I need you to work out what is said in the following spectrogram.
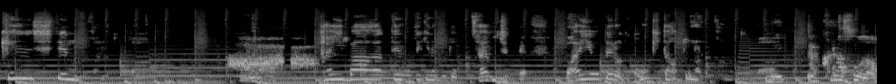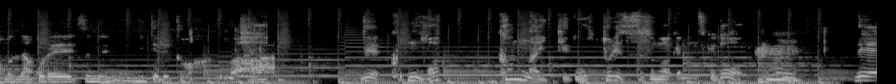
験してんのかなとかああ。サイバーテロ的なことサイバーじゃなくてバイオテロとか起きた後なのかなとかめっちゃ暗そうだもんな、これ、見てると。うわでもう分かんないけどとりあえず進むわけなんですけどうん。で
